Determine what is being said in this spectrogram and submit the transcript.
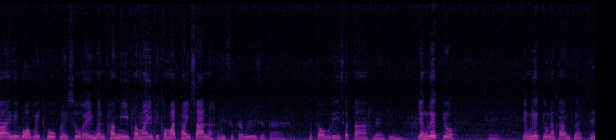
ลายนี่บอกไม่ถูกเลยสวยเหมือนผ้าหมีผ้าไหมที่เขามัดผ้าอีสานนะนี่สตรอเบอรี่สตาร์สตรอเบอรี่สตาร์แดงกิน ยังเล็กอยู่ใช่ยังเล็กอยู่นะคะเพื่อนไอ้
